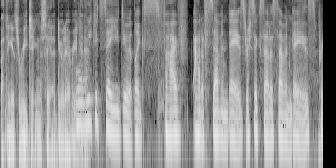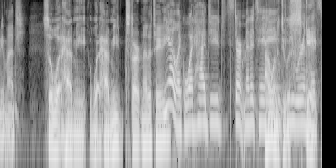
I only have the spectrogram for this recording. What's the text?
I think it's reaching to say I do it every day. Well, we could say you do it like five out of seven days or six out of seven days, pretty much. so what had me what had me start meditating? Yeah, like what had you start meditating? I wanted to do You were in escape. this-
